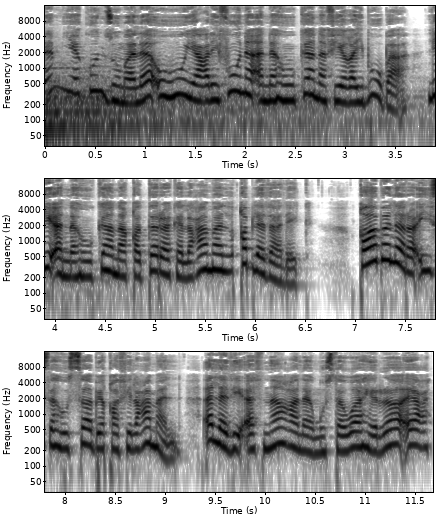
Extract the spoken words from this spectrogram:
لم يكن زملاؤه يعرفون أنه كان في غيبوبة، لأنه كان قد ترك العمل قبل ذلك. قابل رئيسه السابق في العمل الذي أثنى على مستواه الرائع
